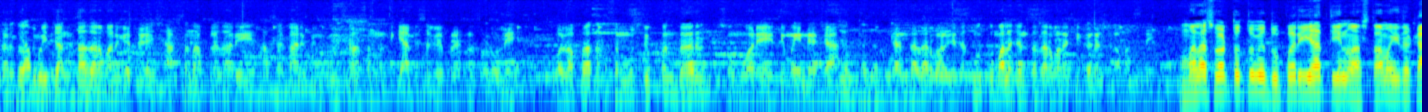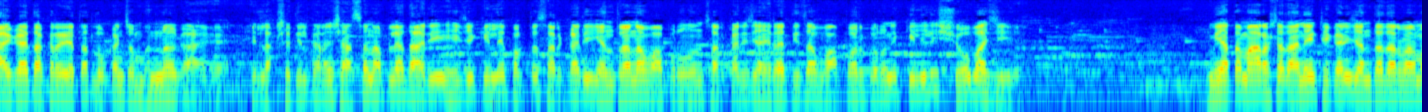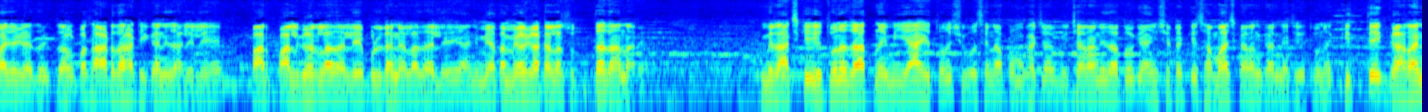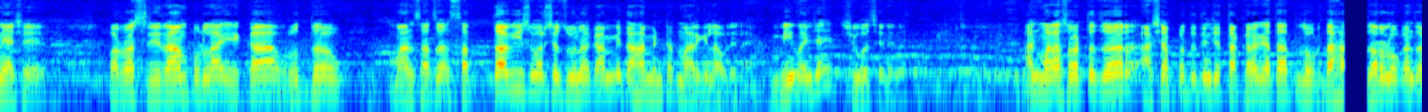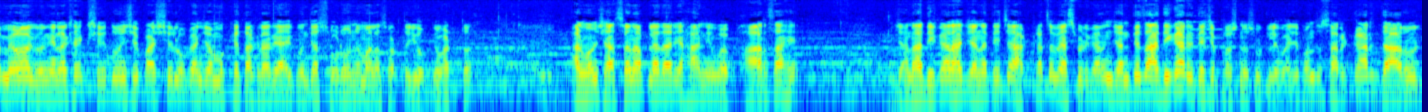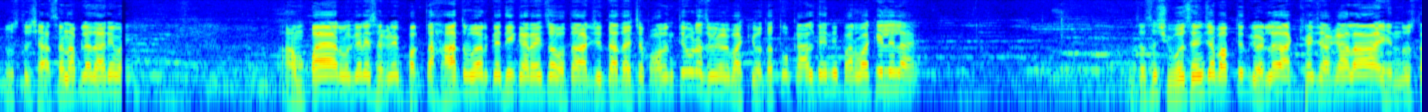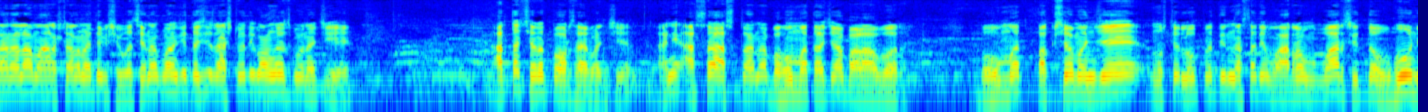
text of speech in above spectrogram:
खरं तर तुम्ही जनता दरबार घेत आहे शासन आपल्या दारी असा कार्यक्रम करून शासन म्हणते की आम्ही सगळे प्रश्न सोडवले. कोल्हापुरात हसन मुश्रीफ पण दर सोमवारी आहे ते महिन्याच्या जनता दरबार घेतात. मग तुम्हाला जनता दरबाराची गरज का भासते? मला असं वाटतं तुम्ही दुपारी या तीन वाजता मग इथं काय काय तक्रार येतात लोकांचं म्हणणं काय आहे हे लक्षात येईल. कारण शासन आपल्या दारी हे जे केले फक्त सरकारी यंत्रणा वापरून सरकारी जाहिरातीचा वापर करून एक केलेली शोबाजी आहे. मी आता महाराष्ट्रात अनेक ठिकाणी जनता दरबार माझे जवळपास आठ दहा ठिकाणी झालेले पार पालघरला झाले बुलढाण्याला झाले आणि मी आता मेळघाटाला सुद्धा जाणार आहे. मी राजकीय हेतूनं जात नाही. मी या हेतूनं शिवसेना प्रमुखाच्या विचाराने जातो की ऐंशी टक्के समाजकारण करण्याच्या हेतूनं कित्येक घराणे असे परवा श्रीरामपूरला एका वृद्ध माणसाचं सत्तावीस वर्ष जुनं काम मी दहा मिनिटात मार्गी लावलेलं आहे. मी म्हणजे शिवसेनेनं. आणि मला असं वाटतं जर अशा पद्धतीने जे तक्रार येतात लोक दहा हजारो लोकांचा मेळावा घेऊन गेला. एकशे दोनशे पाचशे लोकांच्या मुख्य तक्रारी ऐकून त्या सोडवणं मला असं वाटतं योग्य वाटतं. आणि म्हणून शासन आपल्या दारी हा निव्वळ फारच आहे. जनाधिकार हा जनतेच्या हक्काचं व्यासपीठ कारण जनतेचा अधिकार आहे त्याचे प्रश्न सुटले पाहिजे. परंतु सरकार दारू नुसतं शासन आपल्या दारी अंपायर वगैरे सगळे फक्त हात वर कधी करायचा होता अजितदादाच्या पवारांनी तेवढाच वेळ बाकी होता. तो काल त्यांनी परवा केलेला आहे. जसं शिवसेनेच्या बाबतीत घडलं अख्ख्या जगाला हिंदुस्थानाला महाराष्ट्राला माहिती आहे की शिवसेना कोणाची तशीच राष्ट्रवादी काँग्रेस कोणाची आहे? अर्थात शरद पवार साहेबांची आहे. आणि असं असताना बहुमताच्या बळावर बहुमत पक्ष म्हणजे नुसते लोकप्रतिनिधी नसतात ते वारंवार सिद्ध होऊन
